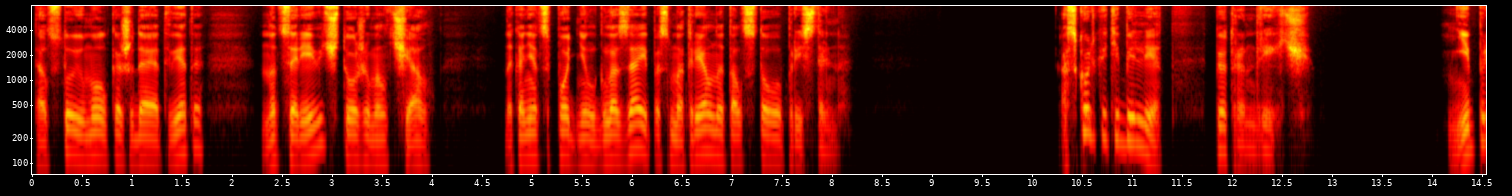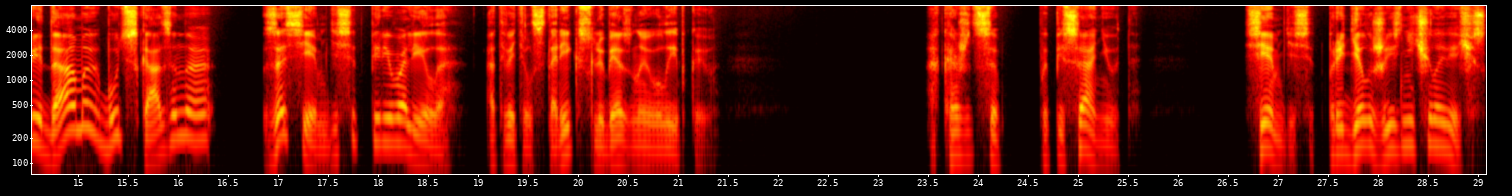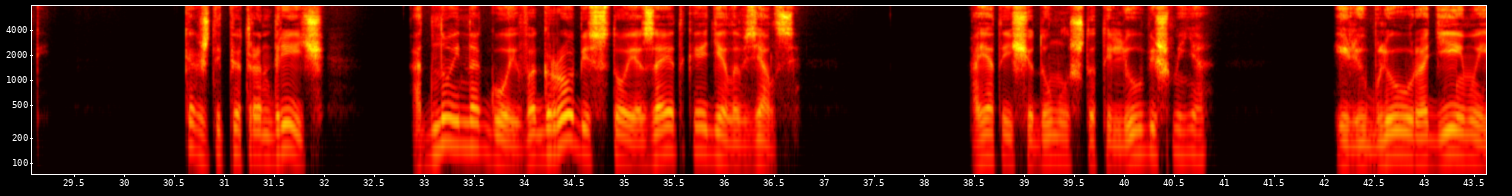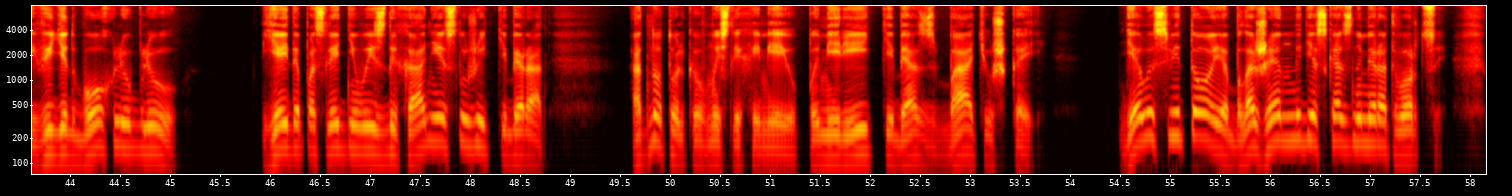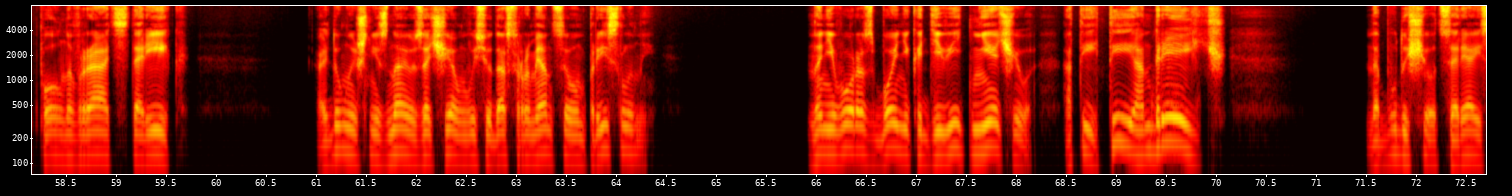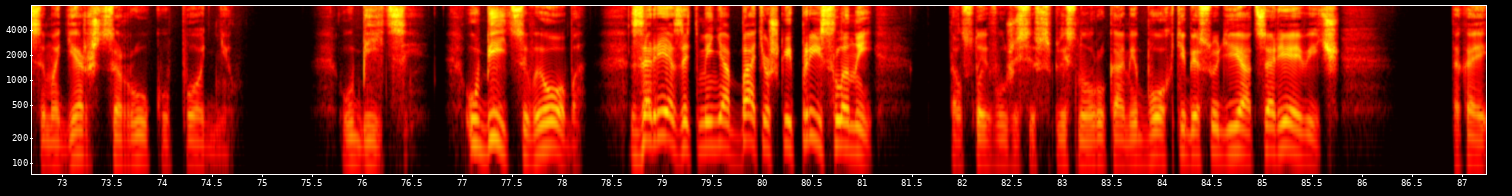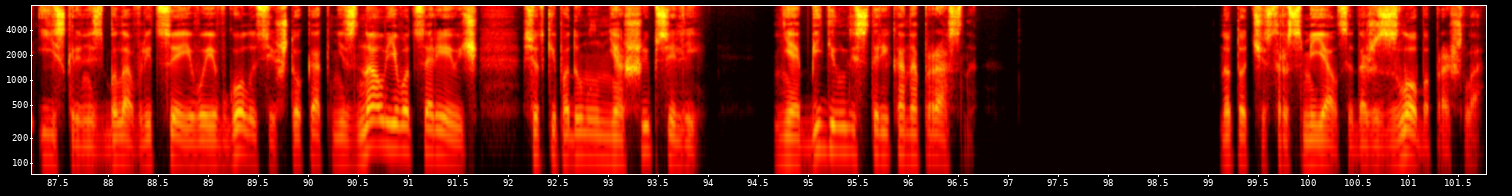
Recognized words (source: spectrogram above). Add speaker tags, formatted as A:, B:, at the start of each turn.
A: Толстой умолк, ожидая ответа, но царевич тоже молчал. Наконец поднял глаза и посмотрел на Толстого пристально. «А сколько тебе лет, Петр Андреевич?» «Не при дамах, будь сказано, за семьдесят перевалило», — ответил старик с любезной улыбкой. «А кажется, по Писанию-то семьдесят — предел жизни человеческой. Как же ты, Петр Андреевич, одной ногой в гробе стоя за этакое дело взялся? А я-то еще думал, что ты любишь меня. И люблю, родимый, видит Бог, люблю. Ей до последнего издыхания служить тебе рад. Одно только в мыслях имею — помирить тебя с батюшкой. Дело святое, блаженны, где сказано миротворцы. Полно врать, старик. Аль думаешь, не знаю, зачем вы сюда с Румянцевым присланы? На него, разбойника, дивить нечего, а ты, ты, Андреич, на будущего царя и самодержца руку поднял. Убийцы, убийцы вы оба! Зарезать меня, батюшкой присланный! Толстой в ужасе всплеснул руками. «Бог тебе судья, царевич!» Такая искренность была в лице его и в голосе, что, как не знал его царевич, все-таки подумал, не ошибся ли, не обидел ли старика напрасно. Но тотчас рассмеялся, даже злоба прошла.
